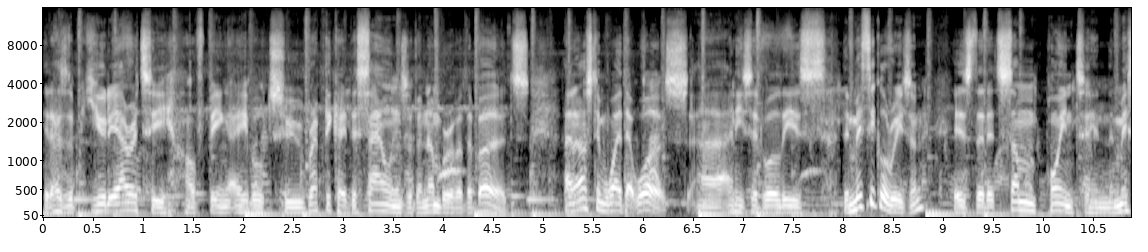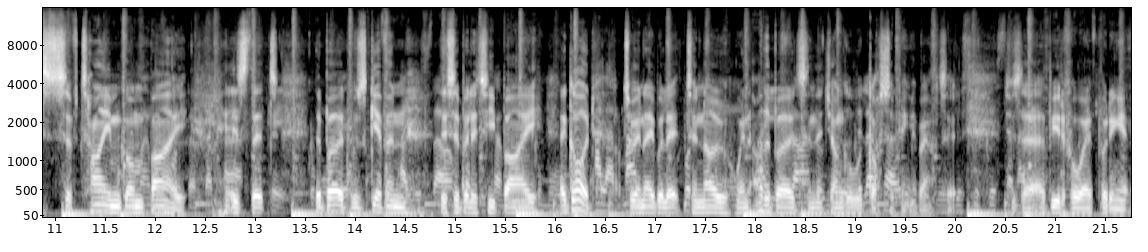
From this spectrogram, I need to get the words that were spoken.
it has the peculiarity of being able to replicate the sounds of a number of other birds. And I asked him why that was, uh, and he said, well, these, the mythical reason is that at some point in the mists of time gone by, is that the bird was given this ability by a god to enable it to know when other birds in the jungle were gossiping about it, which is a, beautiful way of putting it.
